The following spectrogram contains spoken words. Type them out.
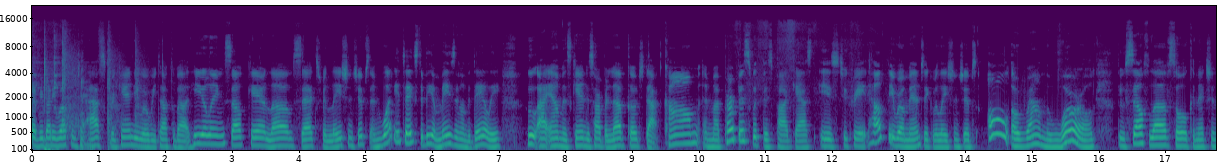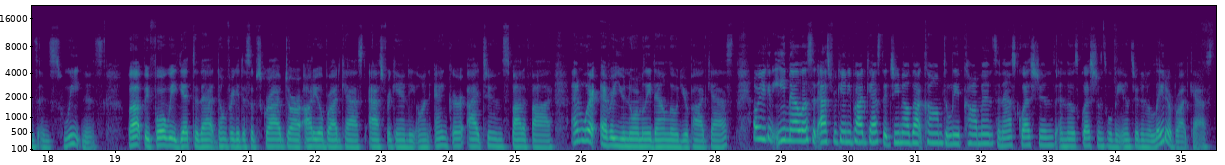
everybody? Welcome to Ask for Candy, where we talk about healing, self care, love, sex, relationships, and what it takes to be amazing on the daily. Who I am is CandiceHarperLoveCoach.com, and my purpose with this podcast is to create healthy romantic relationships all around the world through self love, soul connections, and sweetness. But before we get to that, don't forget to subscribe to our audio broadcast, Ask for Candy, on Anchor, iTunes, Spotify, and wherever you normally download your podcast. Or you can email us at askforcandypodcast at gmail.com to leave comments and ask questions, and those questions will be answered in a later broadcast.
